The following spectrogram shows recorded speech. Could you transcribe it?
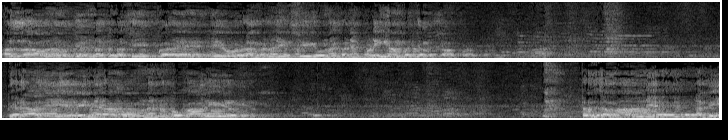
Allah انہوں جنت نصیب کرے اے وہ رنگ نہیں سی انہیں کنے بڑیاں بجل صاحب۔ پھر آج یہ بھی میرا خون ہے بخاری ہے۔ تو زمان نبی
